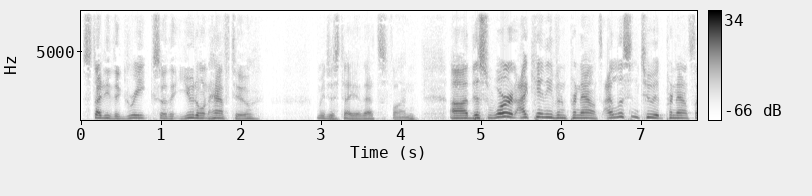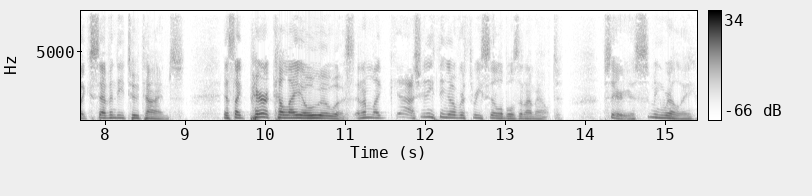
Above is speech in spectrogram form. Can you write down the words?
study the Greek so that you don't have to. Let me just tell you, that's fun. Uh, this word I can't even pronounce. I listened to it pronounced like 72 times. It's like parakaleous. And I'm like, gosh, anything over three syllables and I'm out. I'm serious. I mean, really.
